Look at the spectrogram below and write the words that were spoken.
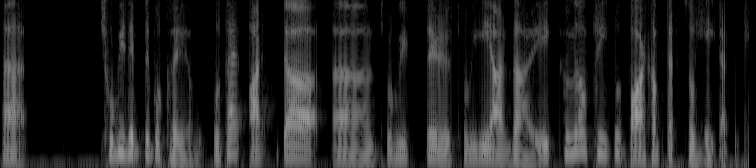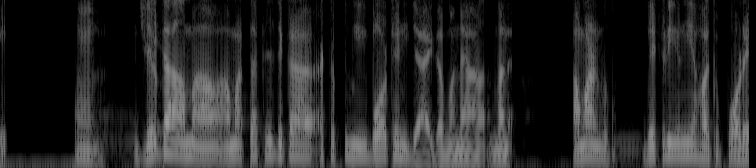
হ্যাঁ ছবি দেখতে কোথায় যাব? কোথায় আড্ডা ছবিতে ছবি নিয়ে আড্ডা হয়? এইগুলো কিন্তু পার্ট অফ দ্যাট সোসাইটি যেটা আমার কাছে যেটা একটা খুব ইম্পর্টেন্ট জায়গা মানে মানে আমার যেটা নিয়ে হয়তো পরে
